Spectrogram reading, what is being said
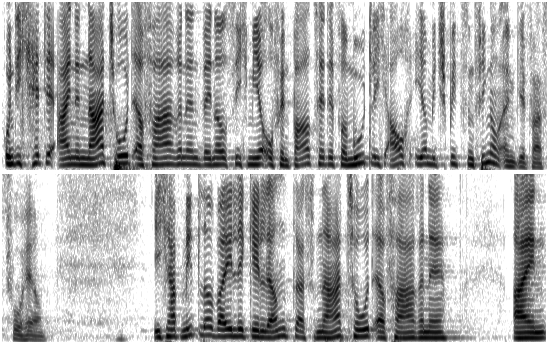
Und ich hätte einen Nahtoderfahrenen, wenn er sich mir offenbart hätte, vermutlich auch eher mit spitzen Fingern angefasst vorher. Ich habe mittlerweile gelernt, dass Nahtoderfahrene ein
